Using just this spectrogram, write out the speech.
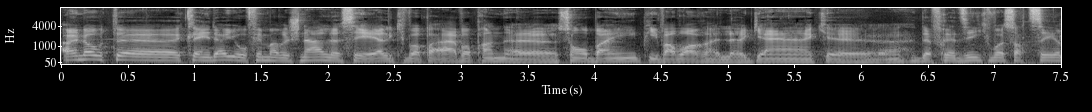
Un autre euh, clin d'œil au film original, c'est elle qui va, va prendre euh, son bain, puis il va avoir le gant de Freddy qui va sortir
